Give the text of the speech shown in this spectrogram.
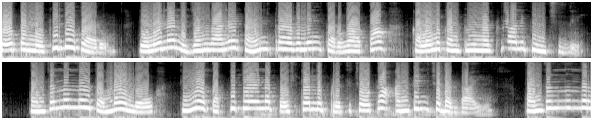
పోర్టల్లోకి దూకారు. ఎలెనా నిజంగానే టైం ట్రావెలింగ్ తర్వాత కలలు కంటున్నట్లు అనిపించింది. పంతొమ్మిది వందల తొంభైలో థియో తప్పిపోయిన పోస్టర్లు ప్రతి చోట అంటించబడ్డాయి. పంతొమ్మిది వందల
